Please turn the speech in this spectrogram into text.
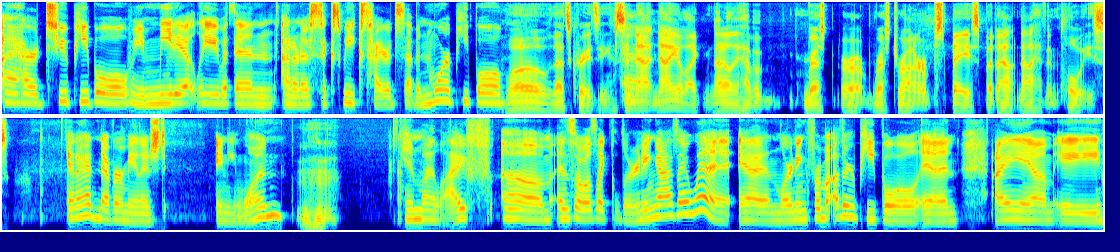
I hired two people. We immediately, within, I don't know, six weeks, hired seven more people. Whoa, that's crazy. So now Um, now you're like not only have a rest or a restaurant or a space, but now now I have employees. And I had never managed anyone in my life. Um, and so I was like learning as I went and learning from other people. And I am a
